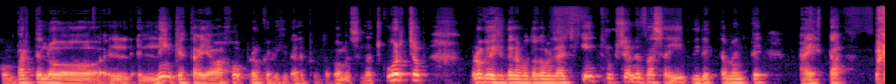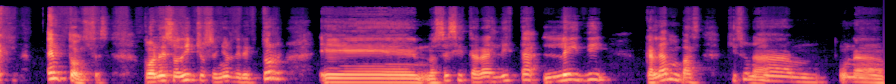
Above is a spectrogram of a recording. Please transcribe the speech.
compártelo, el, link que está ahí abajo, brokerdigitales.com slash workshop, brokerdigitales.com slash instrucciones, vas a ir directamente a esta página. Entonces, con eso dicho, señor director, eh, no sé si estarás lista, Lady Calambas, que es una, una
